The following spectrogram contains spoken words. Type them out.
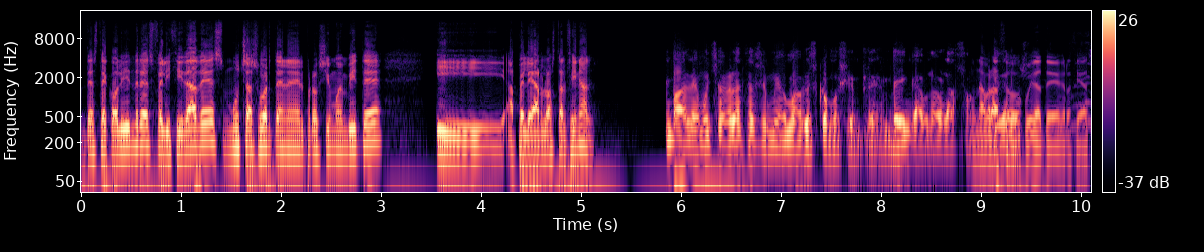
de este Colindres, felicidades, mucha suerte en el próximo envite y a pelearlo hasta el final. Vale, muchas gracias y muy amables como siempre. Venga, un abrazo. Un abrazo, cuídate, gracias.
